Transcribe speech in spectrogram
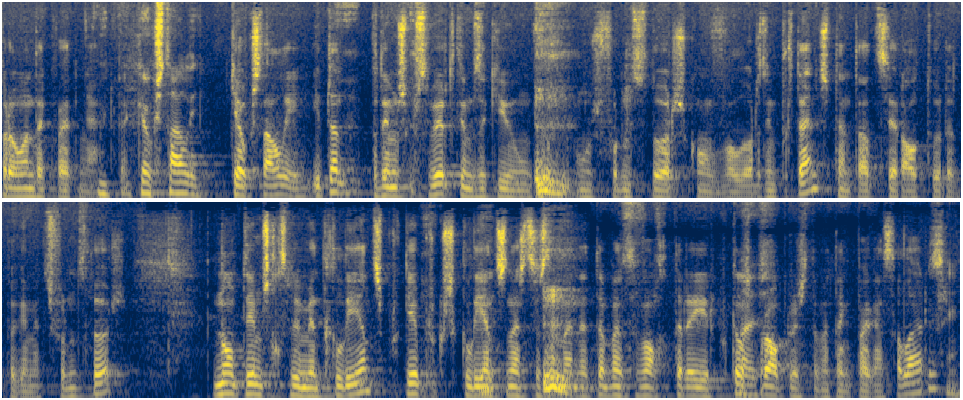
para onde é que vai o dinheiro. Muito bem, que é o que está ali. Que é o que está ali. E, portanto, podemos perceber que temos aqui um, uns fornecedores com valores importantes, portanto, há de ser a altura de pagamento dos fornecedores. Não temos recebimento de clientes, porquê? Porque os clientes nesta semana também se vão retrair, porque pois. eles próprios também têm que pagar salários. Sim.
